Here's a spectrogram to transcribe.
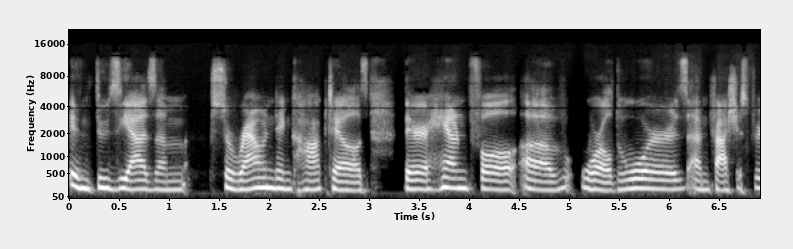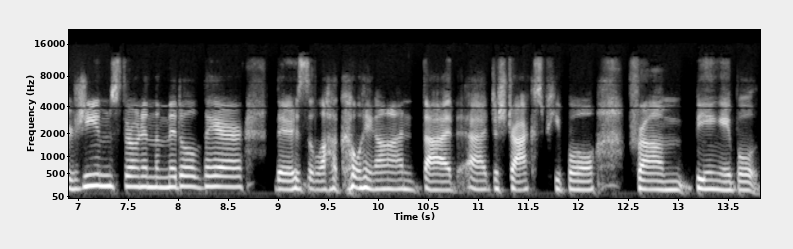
enthusiasm surrounding cocktails. There are a handful of world wars and fascist regimes thrown in the middle there. There's a lot going on that uh, distracts people from being able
